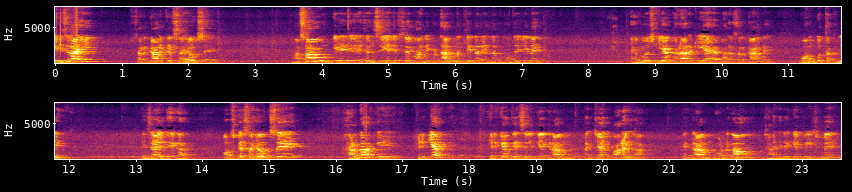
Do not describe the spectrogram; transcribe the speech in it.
इजराइल सरकार के सहयोग से मसा उनकी एजेंसी है, जिससे माननीय प्रधानमंत्री नरेंद्र मोदी जी ने एम किया, करार किया है, भारत सरकार ने। वो हमको तकनीक इसराइल देगा। और उसके सहयोग से हरदा के खिड़किया के, खिड़किया तहसील के ग्राम पंचायत बारंगा के ग्राम बोंडगांव, झांझरी के बीच में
